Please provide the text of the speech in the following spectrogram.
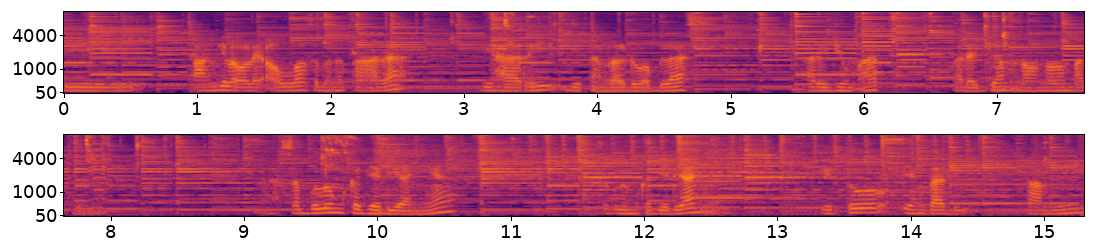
dipanggil oleh Allah Subhanahu taala di hari di tanggal 12 hari Jumat pada jam 00.45. Nah, sebelum kejadiannya sebelum kejadiannya itu yang tadi kami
